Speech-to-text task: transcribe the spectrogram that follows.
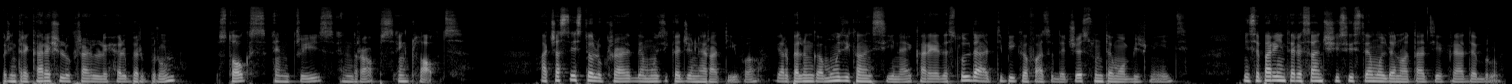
printre care și lucrarea lui Herbert Brun, Stocks and Trees and Drops and Clouds. Aceasta este o lucrare de muzică generativă, iar pe lângă muzica în sine, care e destul de atipică față de ce suntem obișnuiți, mi se pare interesant și sistemul de notație creat de Brun.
